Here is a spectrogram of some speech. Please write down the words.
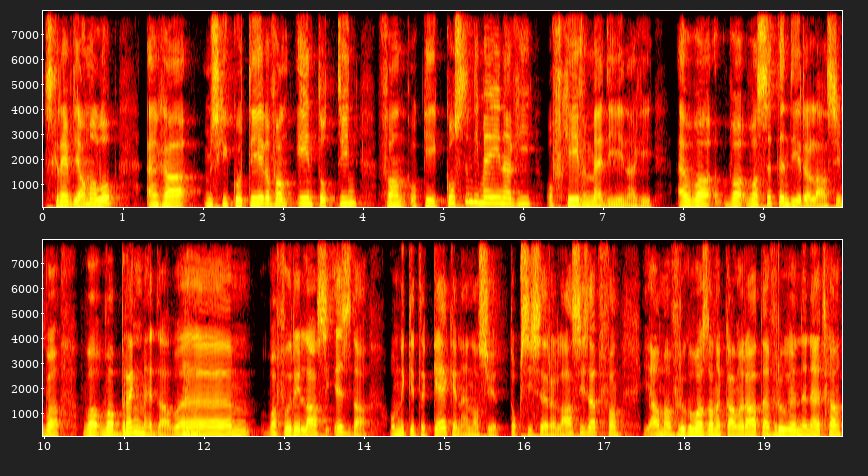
schrijf die allemaal op en ga misschien quoteren van 1 tot 10 van oké, kosten die mij energie of geven mij die energie? En wat, wat, wat zit in die relatie? Wat, wat, wat brengt mij dat? Wat, mm wat voor relatie is dat? om een keer te kijken. En als je toxische relaties hebt, van ja, maar vroeger was dan een kameraad en vroeger in de uitgang,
